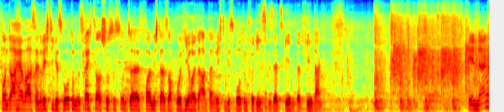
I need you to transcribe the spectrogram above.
Von daher war es ein richtiges Votum des Rechtsausschusses. Ich äh, freue mich, dass es auch wohl hier heute Abend ein richtiges Votum für dieses Gesetz geben wird. Vielen Dank. Vielen Dank.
